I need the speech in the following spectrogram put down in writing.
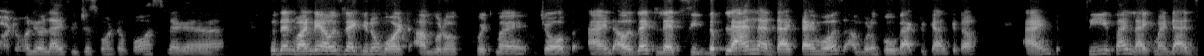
what all your life you just want a boss. Like uh. so then one day i was like you know what? I'm going to quit my job. And i was like let's see. The plan at that time was i'm going to go back to calcutta and see if i like my dad's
